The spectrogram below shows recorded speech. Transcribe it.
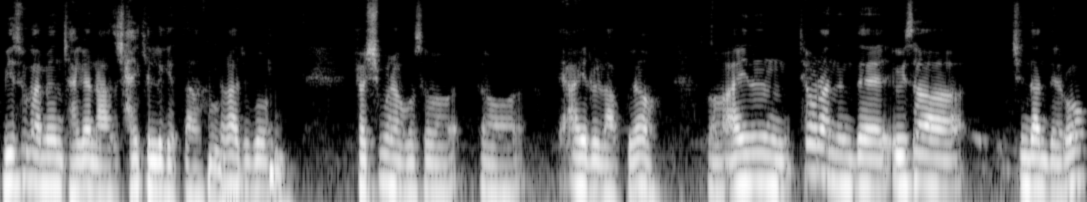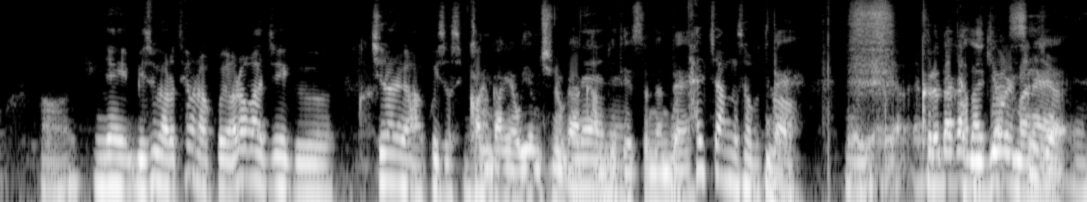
미숙하면 자기가 나와서 잘 기르겠다 음. 해가지고 음. 결심을 하고서 어, 아이를 낳고요. 어, 아이는 태어났는데 의사 진단대로 어, 굉장히 미숙아로 태어났고 여러 가지 그 질환을 안고 있었습니다. 건강에 위험 신호가 네, 감지됐었는데 뭐 탈장서부터 네. 뭐 그러다가 다발적 2개월 만에 시저, 예.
